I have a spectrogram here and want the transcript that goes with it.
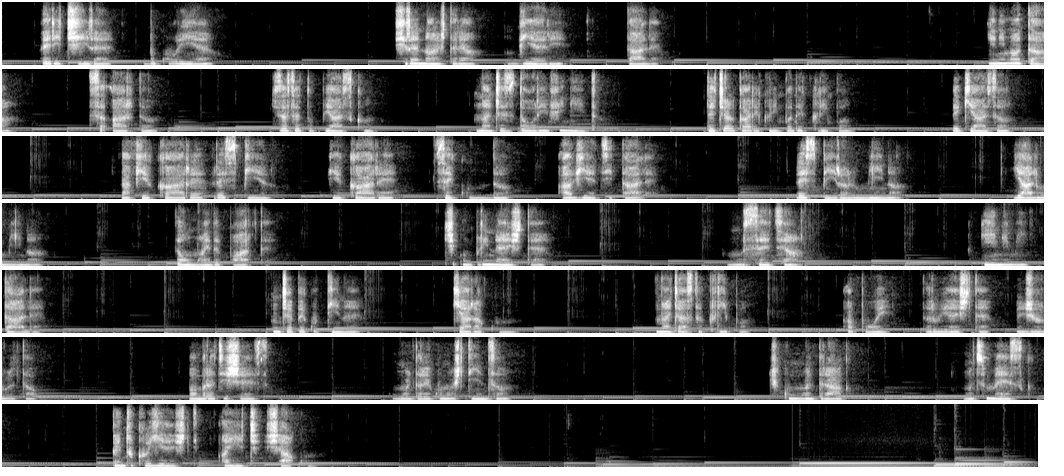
fericire, bucurie și renașterea învierii tale. inima ta să ardă și să se topiască în acest dor infinit de cel care clipă de clipă vechează la fiecare respir, fiecare secundă a vieții tale. Respiră lumină, ia lumină, dă-o mai departe și împlinește frumusețea inimii tale. Începe cu tine chiar acum, în această clipă, apoi dăruiește în jurul tău. Vă îmbrățișez cu multă recunoștință și cu mult drag. Mulțumesc pentru că ești aici și acum.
